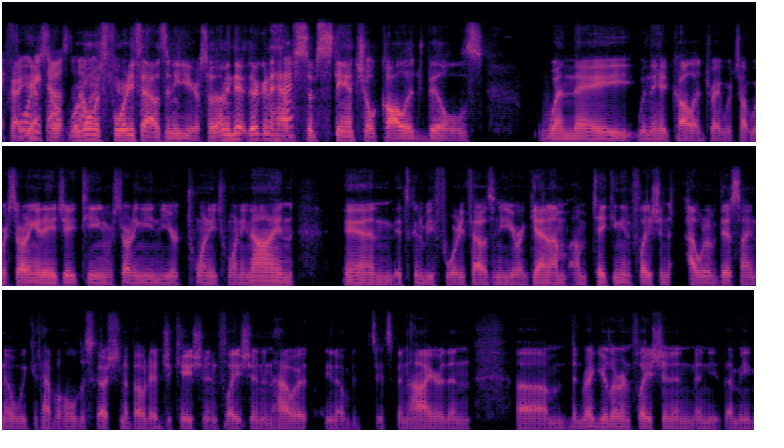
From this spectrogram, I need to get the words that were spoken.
okay forty thousand. Yeah, so we're going with forty thousand a year. So I mean, they're, they're going to have okay. substantial college bills when they when they hit college, right? We're we're starting at age eighteen. We're starting in year twenty twenty nine, and it's going to be forty thousand a year. Again, I'm I'm taking inflation out of this. I know we could have a whole discussion about education inflation and how it you know it's, it's been higher than um, than regular inflation, and and that may,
